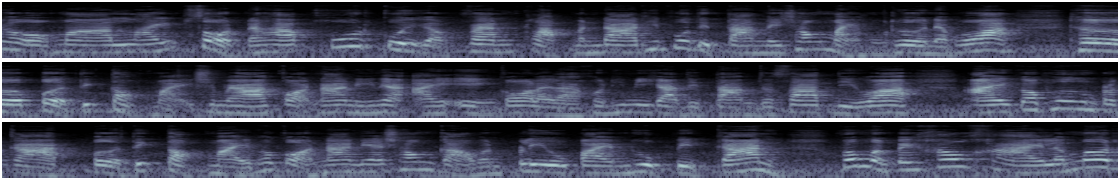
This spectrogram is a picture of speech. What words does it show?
เธอออกมาไลฟ์สดนะคะ พูดคุยกับแฟนคลับบรรดาที่ผู้ติดตามในช่องใหม่ของเธอเนี่ย เพราะว่าเธอเปิด t ิ k t o k ใหม่ใช่ไหมคะก่อนหน้านี้เนี่ยไอเองก็หลายๆ คนที่มีการติดตามจะทราบดีว่าไอก็เพิ่งประกาศเปิด t ิ k t o k ใหม่เพราะก่อนหน้านี้ช่องเก่ามันปลิวไปมันถูกปิดกั้นเพราะเหมือนไปเข้าขายละเมิด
